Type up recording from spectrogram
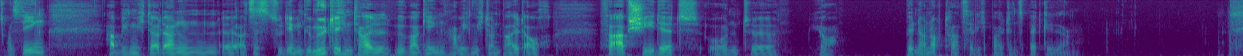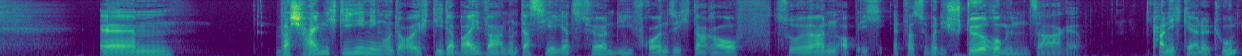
Deswegen habe ich mich da dann, äh, als es zu dem gemütlichen Teil überging, habe ich mich dann bald auch verabschiedet und äh, ja, bin dann auch tatsächlich bald ins Bett gegangen. Ähm, wahrscheinlich diejenigen unter euch, die dabei waren und das hier jetzt hören, die freuen sich darauf zu hören, ob ich etwas über die Störungen sage. Kann ich gerne tun.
